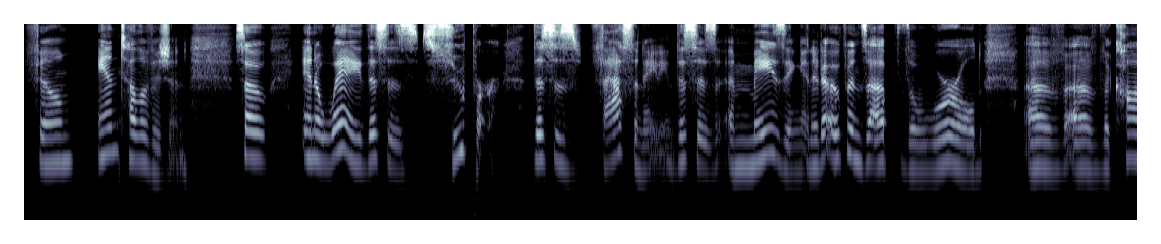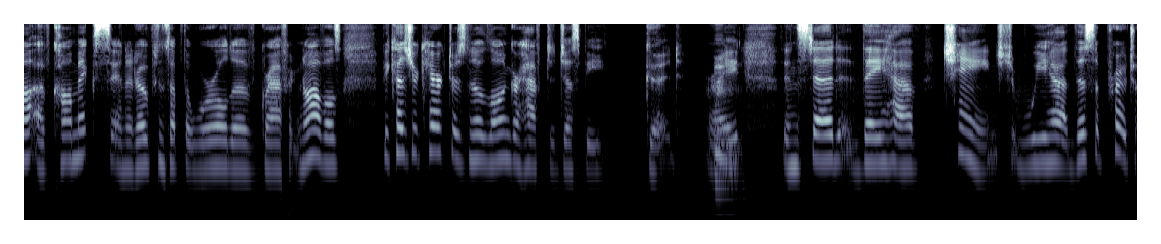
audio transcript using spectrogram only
film, and television. So, in a way, this is super. This is fascinating. This is amazing, and it opens up the world of of the co of comics, and it opens up the world of graphic novels because your characters no longer have to just be good right? Mm. Instead, they have changed. We have this approach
